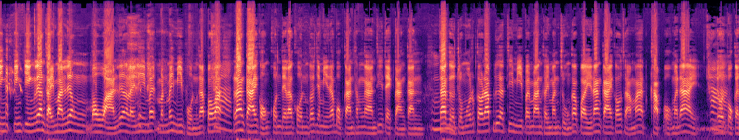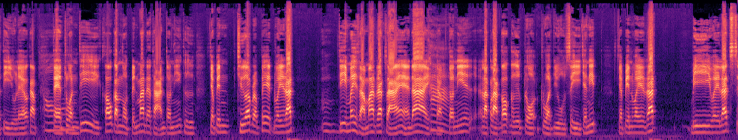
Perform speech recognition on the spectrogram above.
จริงจริงจริงๆเรื่องไขมันเรื่องเบาหวานเรื่องอะไรนี่ไม่มันไม่มีผลครับ เพราะว่าค่ะร่างกายของคนแต่ละคนก็จะมีระบบการทำงานที่แตกต่างกันอืมถ้าเกิดสมมติเขารับเลือดที่มีปริมาณไขมันสูงเข้าไป ร่างกายเขาสามารถขับออกมาได้ค่ะโดยปกติอยู่แล้วครับอ๋อแต่ส่วนที่เขากำหนดเป็นมาตรฐานตอนนี้คือ จะเป็นเชื้อประเภทไวรัสอืมที่ไม่สามารถรักษาให้หายได้ค่ะครับ ตอนนี้หลักๆก็คือตรวจตรวจอยู่ 4 ชนิด จะเป็นไวรัส B ไวรัส C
